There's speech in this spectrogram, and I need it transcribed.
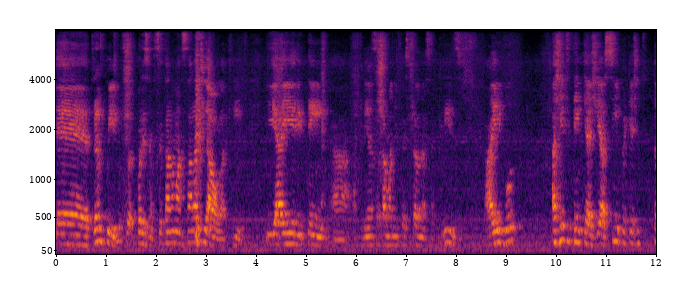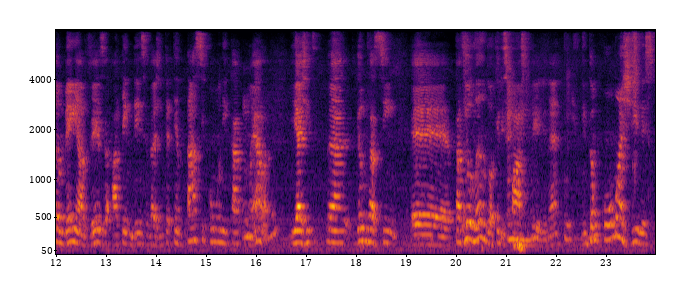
é, tranquilo. Por, por exemplo, você está numa sala de aula aqui e aí ele tem a, a criança está manifestando essa crise, aí vou, a gente tem que agir assim porque a gente também às vezes a tendência da gente é tentar se comunicar com ela e a gente, ah, digamos assim, está violando aquele espaço Uhum. dele, né? Isso. Então, como agir nesse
